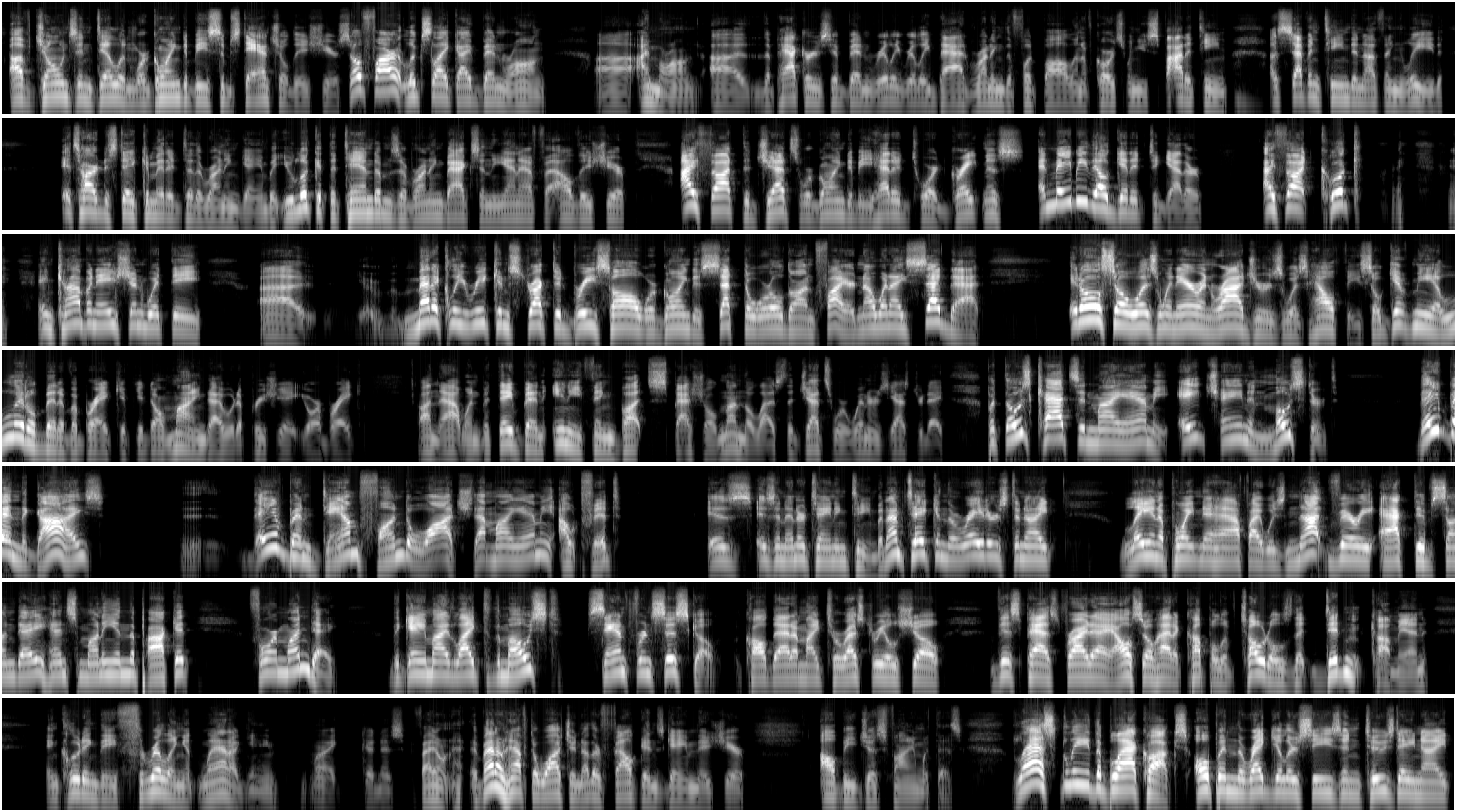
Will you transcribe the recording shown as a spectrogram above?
of Jones and Dillon were going to be substantial this year. So far, it looks like I've been wrong. Uh, I'm wrong. Uh, the Packers have been really, really bad running the football, and of course, when you spot a team a 17 to nothing lead, it's hard to stay committed to the running game. But you look at the tandems of running backs in the NFL this year. I thought the Jets were going to be headed toward greatness, and maybe they'll get it together. I thought Cook, in combination with the uh, medically reconstructed Breece Hall, were going to set the world on fire. Now, when I said that, it also was when Aaron Rodgers was healthy. So give me a little bit of a break if you don't mind. I would appreciate your break on that one. But they've been anything but special nonetheless. The Jets were winners yesterday. But those cats in Miami, Achane and Mostert, they've been the guys. They have been damn fun to watch. That Miami outfit is is an entertaining team. But I'm taking the Raiders tonight, laying a point and a half. I was not very active Sunday, hence money in the pocket for Monday. The game I liked the most, San Francisco. Called that on my terrestrial show this past Friday. I also had a couple of totals that didn't come in including the thrilling Atlanta game. My goodness, if I don't if I don't have to watch another Falcons game this year, I'll be just fine with this. Lastly, the Blackhawks open the regular season Tuesday night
